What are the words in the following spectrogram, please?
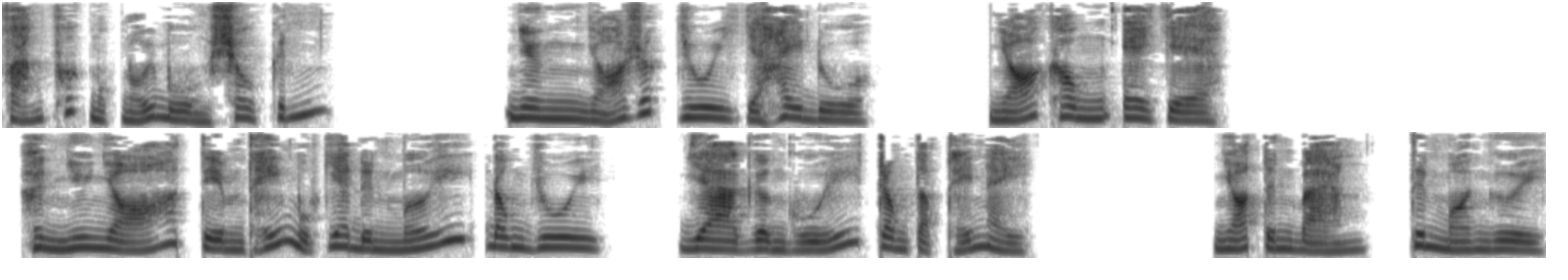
phản phất một nỗi buồn sâu kín. Nhưng nhỏ rất vui và hay đùa, nhỏ không e dè. Hình như nhỏ tìm thấy một gia đình mới đông vui và gần gũi trong tập thể này. Nhỏ tin bạn, tin mọi người.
